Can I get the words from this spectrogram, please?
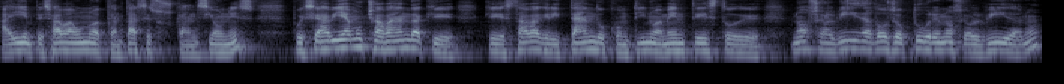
ahí empezaba uno a cantarse sus canciones, pues había mucha banda que, que estaba gritando continuamente esto de no se olvida, 2 de octubre no se olvida, ¿no?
